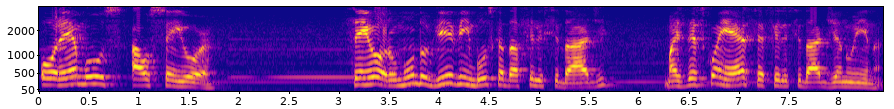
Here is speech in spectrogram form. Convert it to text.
Oremos ao Senhor. Senhor, o mundo vive em busca da felicidade, mas desconhece a felicidade genuína.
